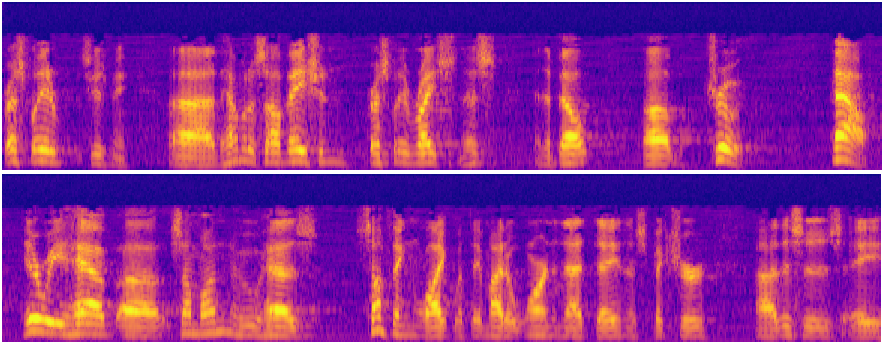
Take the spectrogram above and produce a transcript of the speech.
Breastplate of, excuse me, uh, the helmet of salvation, breastplate of righteousness, and the belt of truth. Now, here we have uh, someone who has something like what they might have worn in that day in this picture. Uh, this is a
